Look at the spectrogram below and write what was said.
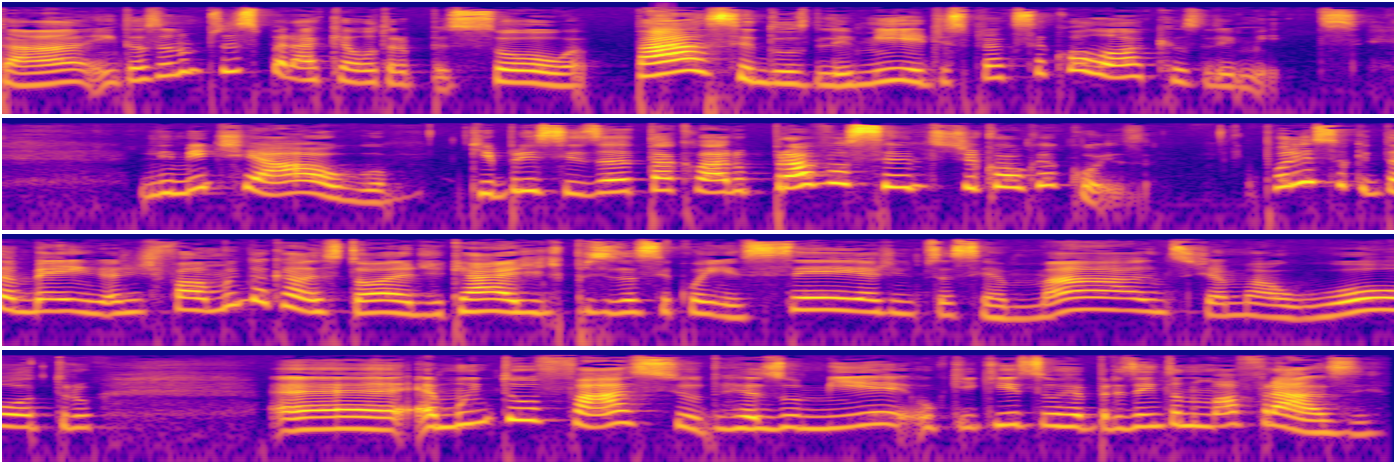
tá? Então você não precisa esperar que a outra pessoa passe dos limites para que você coloque os limites. Limite é algo que precisa estar tá claro para você antes de qualquer coisa. Por isso que também a gente fala muito daquela história de que ah, a gente precisa se conhecer, a gente precisa se amar antes de amar o outro. É, é muito fácil resumir o que, que isso representa numa frase,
